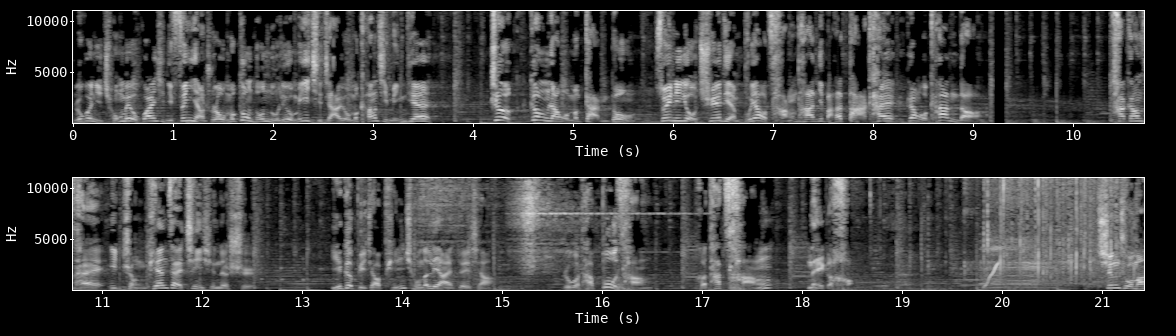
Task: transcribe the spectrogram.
如果你穷没有关系，你分享出来，我们共同努力，我们一起加油，我们扛起明天。这更让我们感动，所以你有缺点不要藏它，你把它打开让我看到。他刚才一整篇在进行的是，一个比较贫穷的恋爱对象，如果他不藏，和他藏哪个好？清楚吗？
